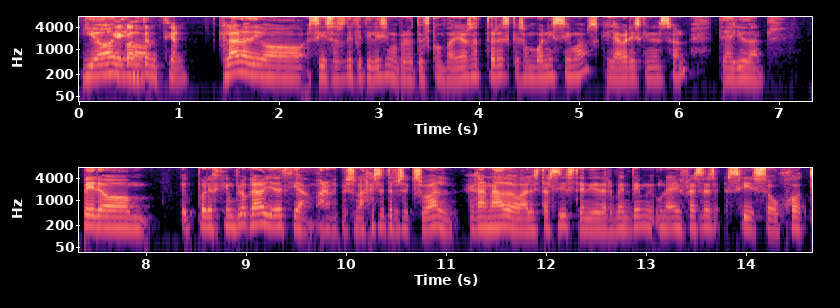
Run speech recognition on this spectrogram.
yo Qué digo- contención. Claro, digo, sí, eso es dificilísimo, pero tus compañeros actores, que son buenísimos, que ya veréis quiénes son, te ayudan. Pero, eh, por ejemplo, claro, yo decía, bueno, mi personaje es heterosexual, he ganado al Star System y de repente una de mis frases es, sí, so hot.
